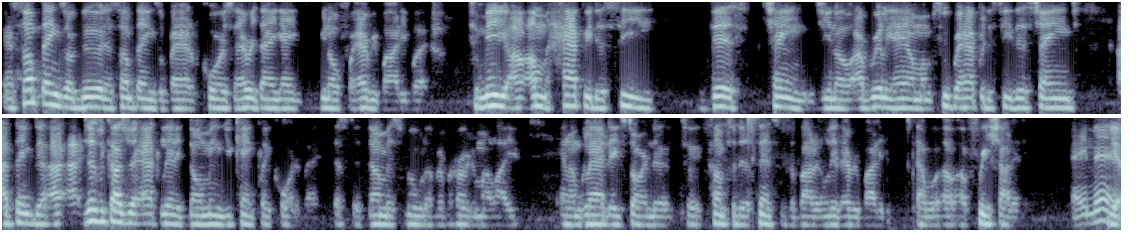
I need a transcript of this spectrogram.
And some things are good and some things are bad, of course. Everything ain't, you know, for everybody. But to me, I'm happy to see this change. You know, I really am. I'm super happy to see this change. I think that I, I, just because you're athletic don't mean you can't play quarterback. That's the dumbest rule I've ever heard in my life. And I'm glad they're starting to, to come to their senses about it and let everybody have a, a free shot at it. Amen. Yeah.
